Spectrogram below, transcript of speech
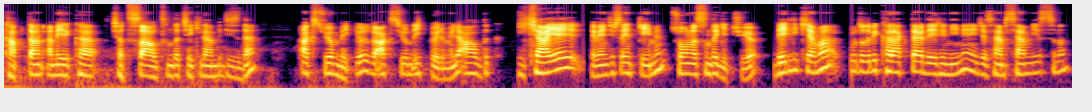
Kaptan Amerika çatısı altında çekilen bir diziden aksiyon bekliyoruz ve aksiyonu da ilk bölümüyle aldık. Hikaye Avengers Endgame'in sonrasında geçiyor. Belli ki ama burada da bir karakter derinliğine ineceğiz. Hem Sam Wilson'ın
